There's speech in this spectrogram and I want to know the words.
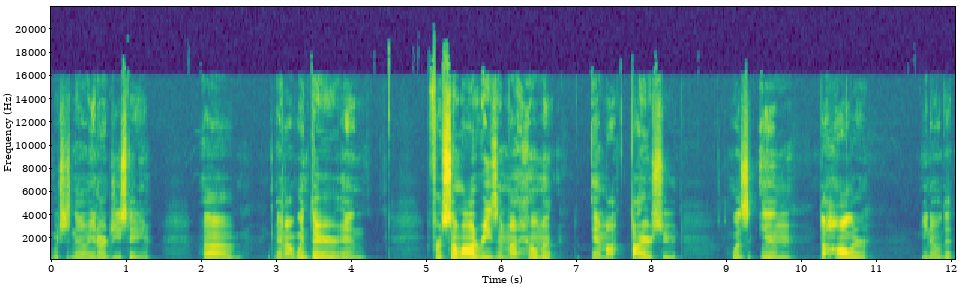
which is now NRG Stadium. Uh, and I went there, and for some odd reason, my helmet and my fire suit was in the holler, you know, that,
